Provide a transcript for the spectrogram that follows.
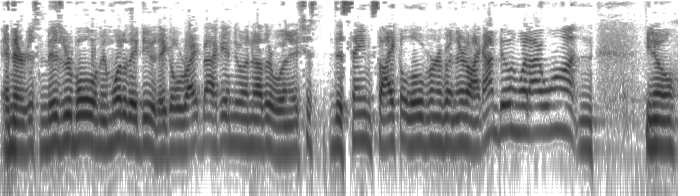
and they're just miserable. And then what do they do? They go right back into another one. It's just the same cycle over and over. And they're like, I'm doing what I want. And, you know,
